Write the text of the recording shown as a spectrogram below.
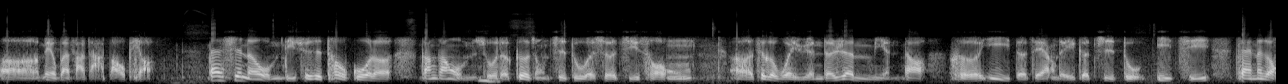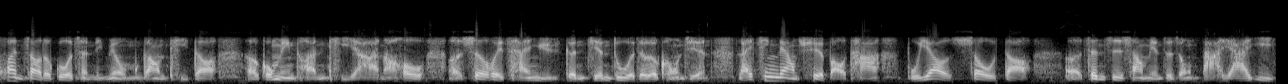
呃没有办法打包票。但是呢，我们的确是透过了刚刚我们说的各种制度的设计，从呃这个委员的任免到合议的这样的一个制度，以及在那个换照的过程里面，我们刚刚提到呃公民团体啊，然后呃社会参与跟监督的这个空间，来尽量确保它不要受到呃政治上面这种打压异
